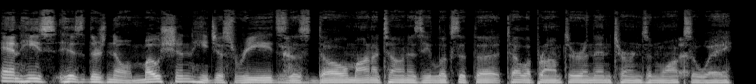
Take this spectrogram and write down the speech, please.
and he's his. There's no emotion. He just reads this dull monotone as he looks at the teleprompter and then turns and walks away.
